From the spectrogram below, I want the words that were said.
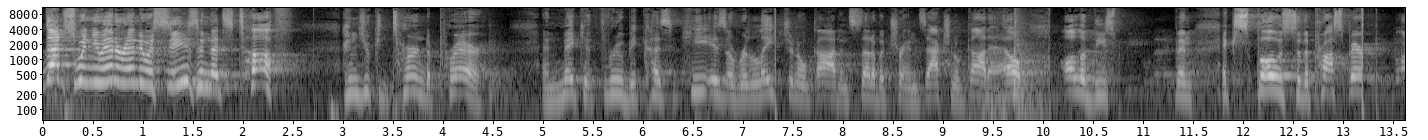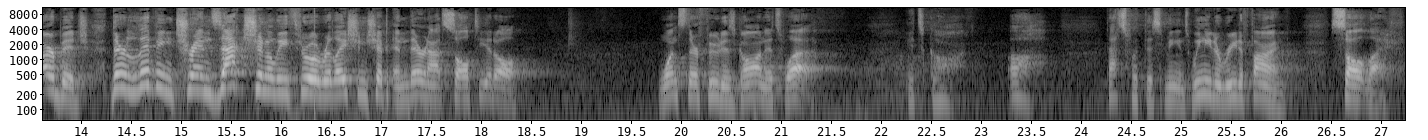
That's when you enter into a season that's tough and you can turn to prayer and make it through because He is a relational God instead of a transactional God. Help all of these people that have been exposed to the prosperity garbage. They're living transactionally through a relationship and they're not salty at all. Once their food is gone, it's what? It's gone. Oh, that's what this means. We need to redefine salt life.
